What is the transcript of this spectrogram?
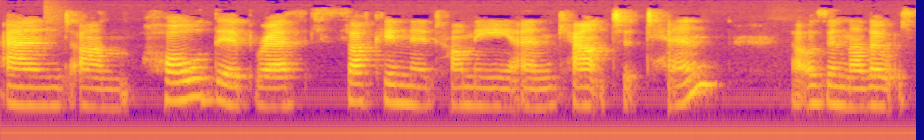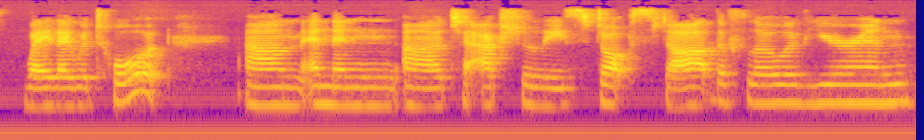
and um, hold their breath, suck in their tummy, and count to 10. That was another way they were taught. Um, and then uh, to actually stop start the flow of urine.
